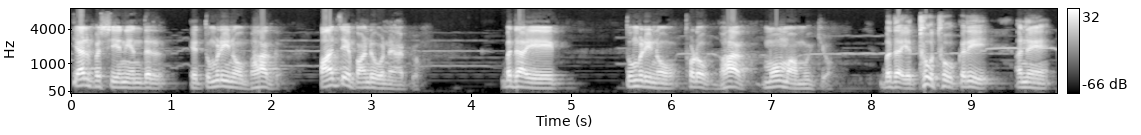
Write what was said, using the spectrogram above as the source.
ત્યાર પછી એની અંદર એ તુંબડીનો ભાગ પાંચે પાંડવોને આપ્યો. બધાએ તુંબડીનો થોડોક ભાગ મોંમાં મૂક્યો. બધાએ થૂ થૂ કરી અને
